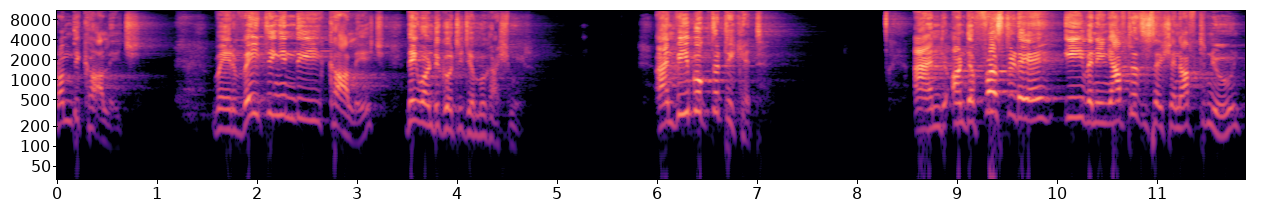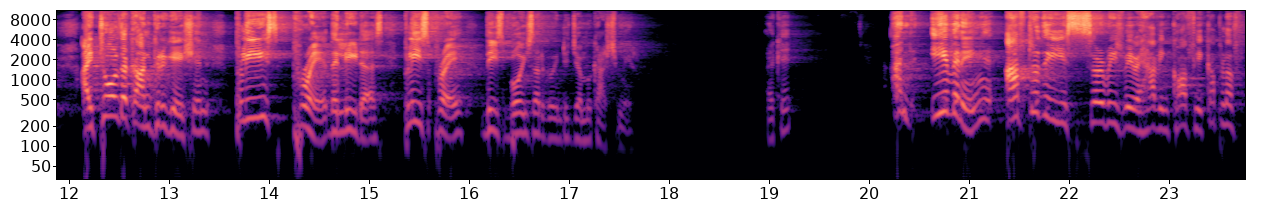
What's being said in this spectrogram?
from the college were waiting in the college. They want to go to Jammu Kashmir. And we booked the ticket. And on the first day, evening, after the session, afternoon, I told the congregation, please pray, the leaders, please pray, these boys are going to Jammu Kashmir. Okay? And evening, after the service, we were having coffee. A couple of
